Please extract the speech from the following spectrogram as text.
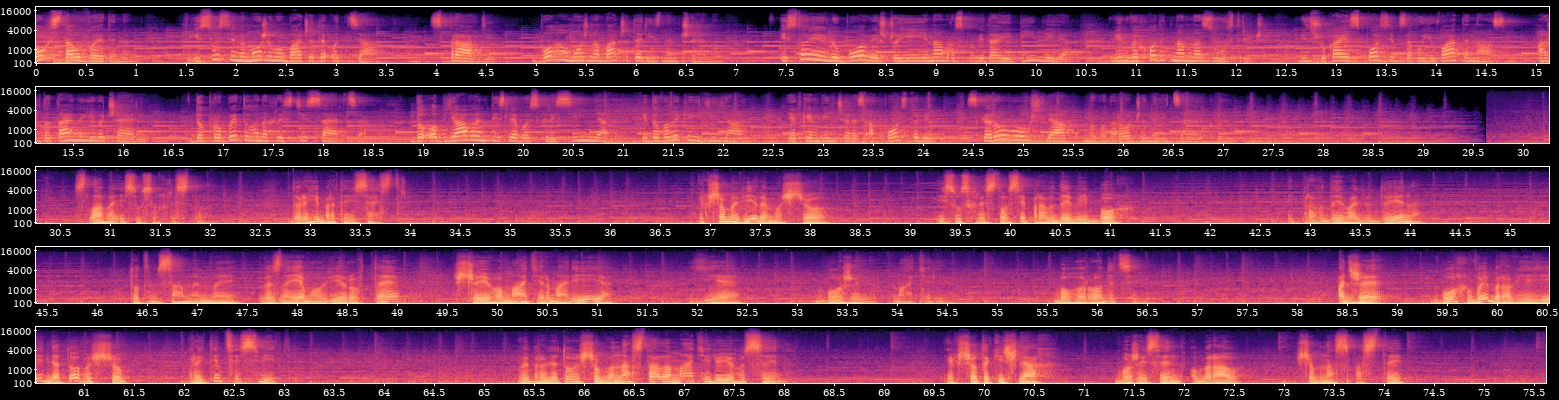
Бог став видимим. В Ісусі ми можемо бачити Отця. Справді, Бога можна бачити різним чином. В історії любові, що її нам розповідає Біблія, Він виходить нам на зустріч. Він шукає спосіб завоювати нас аж до Тайної вечері, до пробитого на Христі серця, до об'явлень після Воскресіння і до великих діянь, яким Він через апостолів скеровував шлях новонародженої церкви. Слава Ісусу Христу! Дорогі брати і сестри! Якщо ми віримо, що Ісус Христос є правдивий Бог і правдива людина, то тим самим ми визнаємо віру в те, що Його матір Марія є Божою матір'ю, Богородицею. Адже Бог вибрав її для того, щоб прийти в цей світ. Вибрав для того, щоб вона стала матір'ю Його сина. Якщо такий шлях Божий син обрав, щоб нас спасти,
